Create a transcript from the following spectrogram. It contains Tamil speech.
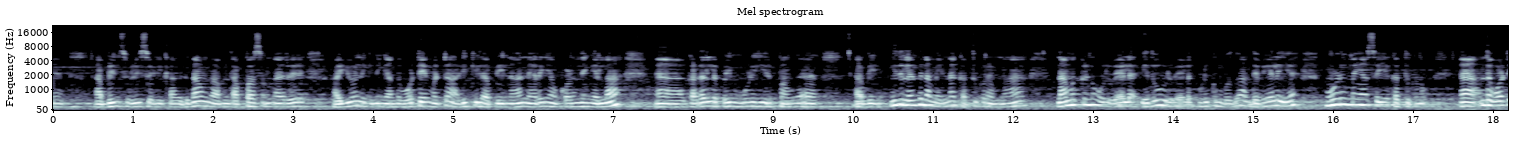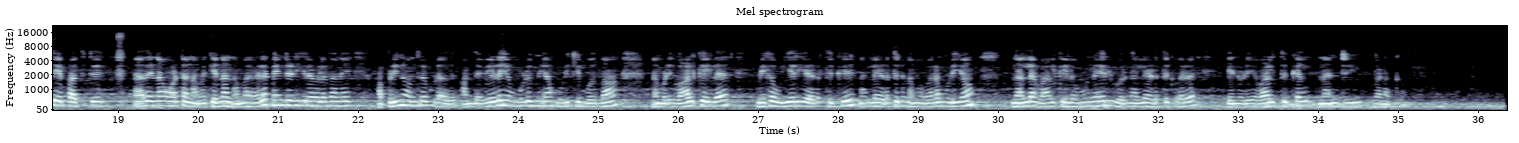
அப்படின்னு சொல்லி சொல்லியிருக்கேன் அதுக்கு தான் அவங்க அந்த அப்பா சொன்னார் ஐயோ இன்னைக்கு நீங்கள் அந்த ஓட்டையை மட்டும் அடிக்கல அப்படின்னா நிறைய குழந்தைங்க எல்லாம் கடலில் போய் மூழ்கி இருப்பாங்க அப்படின்னு. இதுலேருந்து நம்ம என்ன கற்றுக்குறோம்னா நமக்குன்னு ஒரு வேலை ஏதோ ஒரு வேலை கொடுக்கும்போது அந்த வேலையை முழுமையாக செய்ய கற்றுக்கணும் அந்த ஓட்டையை பார்த்துட்டு அது என்ன ஓட்டை? நமக்கு என்ன நம்ம வேலை பெயிண்ட் அடிக்கிற வேலை தானே? அப்படின்னு வந்துடக்கூடாது அந்த வேலையை முழுமையாக முடிக்கும்போது தான் நம்முடைய வாழ்க்கையில் மிக உயரிய இடத்துக்கு நல்ல இடத்துக்கு நம்ம வர முடியும். நல்ல வாழ்க்கையில் முன்னேறி ஒரு நல்ல இடத்துக்கு வர என்னுடைய வாழ்த்துக்கள். நன்றி. வணக்கம்.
